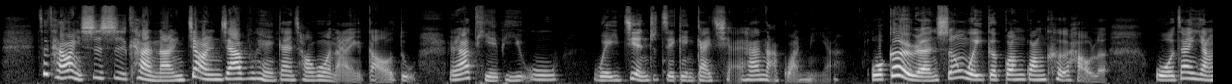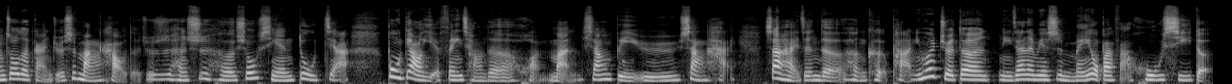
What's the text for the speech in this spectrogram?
在台湾你试试看呐，你叫人家不可以盖超过哪一个高度，人家铁皮屋违建就直接给你盖起来，他哪管你啊？我个人身为一个观光客，好了，我在扬州的感觉是蛮好的，就是很适合休闲度假，步调也非常的缓慢。相比于上海，上海真的很可怕，你会觉得你在那边是没有办法呼吸的，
